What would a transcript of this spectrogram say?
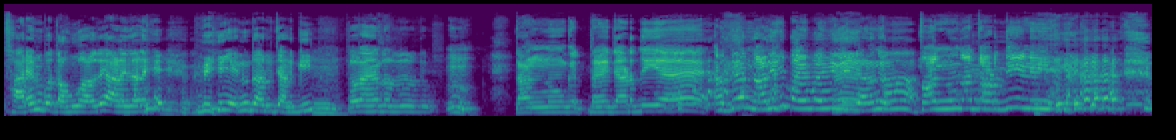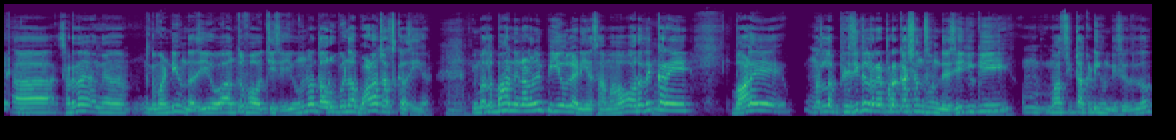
ਸਾਰਿਆਂ ਨੂੰ ਪਤਾ ਹੋਊਗਾ ਉਹਦੇ ਆਲੇ ਦਾਲੇ ਵੀ ਇਹਨੂੰ ਦਾਰੂ ਚੜ ਗਈ। ਤਾਂ ਐਂ ਤਾਂ ਹੂੰ। ਤੁਹਾਨੂੰ ਕਿੱਥੇ ਚੜਦੀ ਐ ਅੱਗੇ ਨਾਲੀ 'ਚ ਪਏ ਪਏ ਵੀ ਗਈ ਜਾਣਗੇ। ਸਾਨੂੰ ਤਾਂ ਚੜਦੀ ਨਹੀਂ। ਆ ਸਾਡੇ ਨਾਲ ਗਵੰਡੀ ਹੁੰਦਾ ਸੀ ਉਹ ਅੰਕਲ ਫੌਜੀ ਸੀ। ਉਹਨੂੰ ਦਾਰੂ ਪੀਣ ਦਾ ਬਾਹਲਾ ਚਸਕਾ ਸੀ ਯਾਰ। ਵੀ ਮਤਲਬ ਬਹਾਨੇ ਨਾਲ ਉਹਨੇ ਪੀਓ ਲੈਣੀ ਆ ਸਮਾਂ ਔਰ ਉਹਦੇ ਘਰੇ ਬਾਹਲੇ ਮਤਲਬ ਫਿਜ਼ੀਕਲ ਰਿਪਰਕਸ਼ਨਸ ਹੁੰਦੇ ਸੀ ਕਿਉਂਕਿ ਮਾਸੀ ਤਕੜੀ ਹੁੰਦੀ ਸੀ ਉਹਦੇ ਤੋਂ।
